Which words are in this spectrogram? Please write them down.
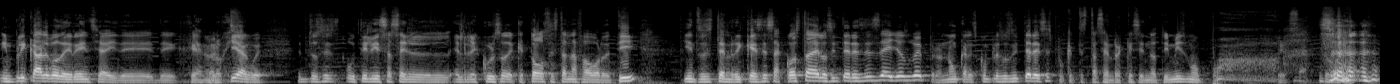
implica algo de herencia y de, de genealogía, güey. Entonces utilizas el, el recurso de que todos están a favor de ti y entonces te enriqueces a costa de los intereses de ellos, güey, pero nunca les cumples sus intereses porque te estás enriqueciendo a ti mismo. Exacto.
